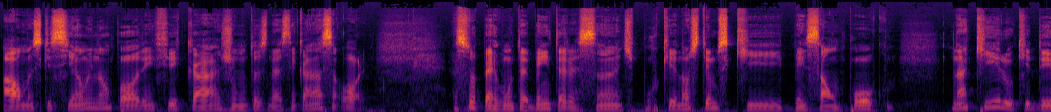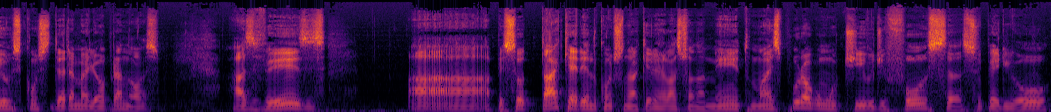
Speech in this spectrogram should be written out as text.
Almas que se amam e não podem ficar juntas nessa encarnação. Olha, essa sua pergunta é bem interessante porque nós temos que pensar um pouco naquilo que Deus considera melhor para nós. Às vezes, a, a pessoa está querendo continuar aquele relacionamento, mas por algum motivo de força superior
